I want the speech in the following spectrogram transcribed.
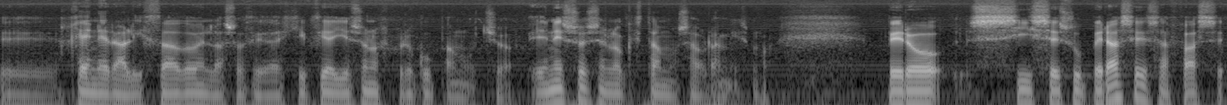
eh, generalizado en la sociedad egipcia y eso nos preocupa mucho. En eso es en lo que estamos ahora mismo. Pero si se superase esa fase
